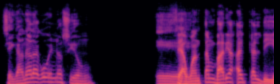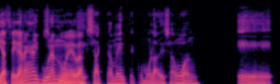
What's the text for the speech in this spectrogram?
se gana la gobernación. eh, se aguantan varias alcaldías, se ganan algunas nuevas. Exactamente, como la de San Juan. eh,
